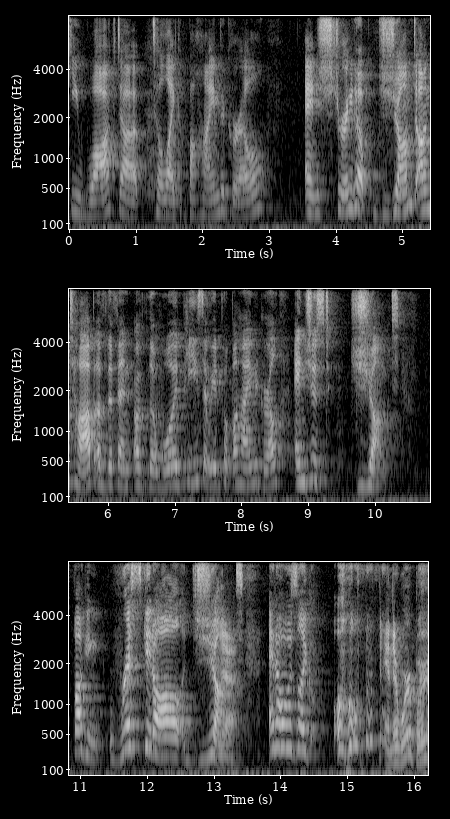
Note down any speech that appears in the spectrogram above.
he walked up to like behind the grill and straight up jumped on top of the fen- of the wood piece that we had put behind the grill and just jumped. Fucking risk it all jumped. Yeah. And I was like, oh And there were bu-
